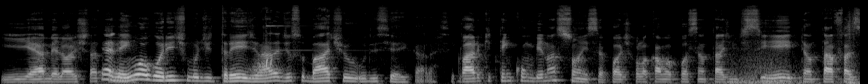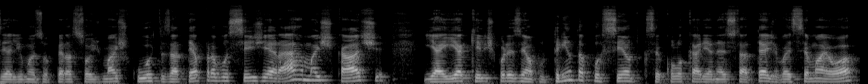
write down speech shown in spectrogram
E é a melhor estratégia. É, nenhum algoritmo de trade, nada disso bate o o DCA, cara. assim. Claro que tem combinações. Você pode colocar uma porcentagem de CA, tentar fazer ali umas operações mais curtas, até para você gerar mais caixa. E aí, aqueles, por exemplo, 30% que você colocaria nessa estratégia vai ser maior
